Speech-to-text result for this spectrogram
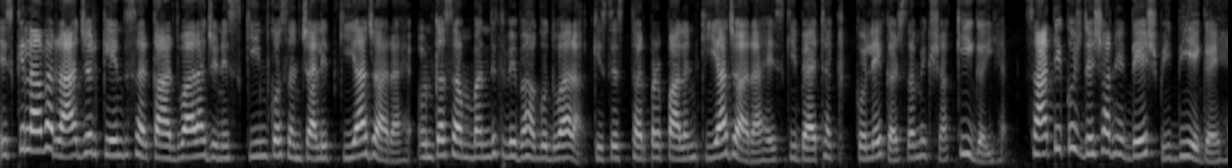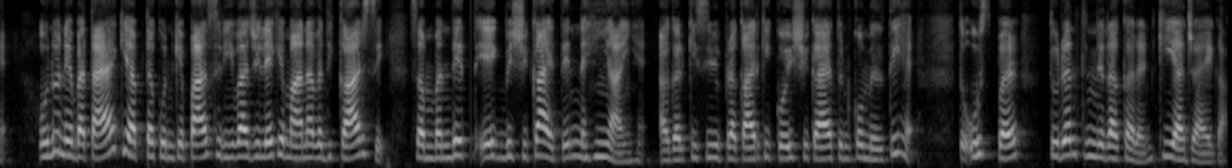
इसके अलावा राज्य और केंद्र सरकार द्वारा जिन स्कीम को संचालित किया जा रहा है, उनका संबंधित विभागों द्वारा किस स्तर पर पालन किया जा रहा है, इसकी बैठक को लेकर समीक्षा की गई है। साथ ही कुछ दिशा निर्देश भी दिए गए हैं। उन्होंने बताया कि अब तक उनके पास रीवा ज़िले के मानवाधिकार से संबंधित एक भी शिकायतें नहीं आई हैं। अगर किसी भी प्रकार की कोई शिकायत उनको मिलती है तो उस पर तुरंत निराकरण किया जाएगा।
